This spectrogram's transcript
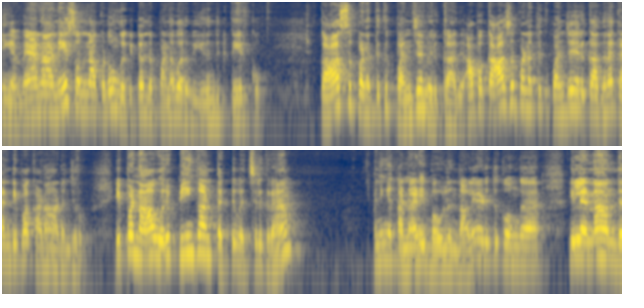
நீங்கள் வேணானே சொன்னால் கூட உங்ககிட்ட அந்த பணவரவு இருந்துக்கிட்டே இருக்கும். காசு பணத்துக்கு பஞ்சம் இருக்காது. அப்போ காசு பணத்துக்கு பஞ்சம் இருக்காதுன்னா கண்டிப்பாக கடன் அடைஞ்சிரும். இப்போ நான் ஒரு பீங்கான் தட்டு வச்சுருக்கிறேன். நீங்கள் கண்ணாடி பவுல் இருந்தாலும் எடுத்துக்கோங்க. இல்லைன்னா அந்த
